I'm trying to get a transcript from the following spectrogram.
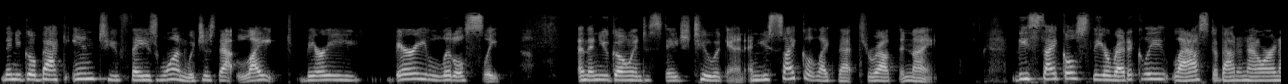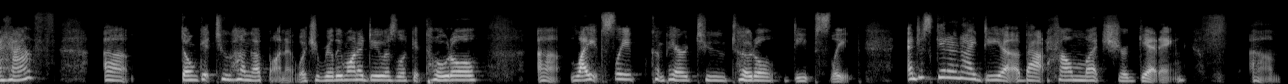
then you go back into phase one, which is that light, very, very little sleep. And then you go into stage two again and you cycle like that throughout the night. These cycles theoretically last about an hour and a half. Uh, don't get too hung up on it. What you really want to do is look at total uh, light sleep compared to total deep sleep and just get an idea about how much you're getting. Um,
